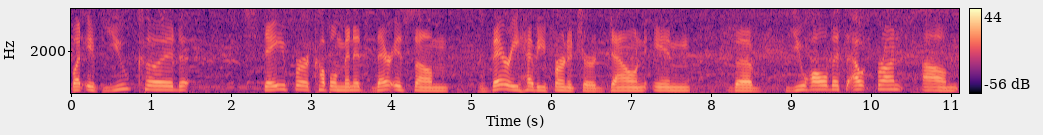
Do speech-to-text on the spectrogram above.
but if you could stay for a couple minutes, there is some very heavy furniture down in the U-Haul that's out front. Um,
